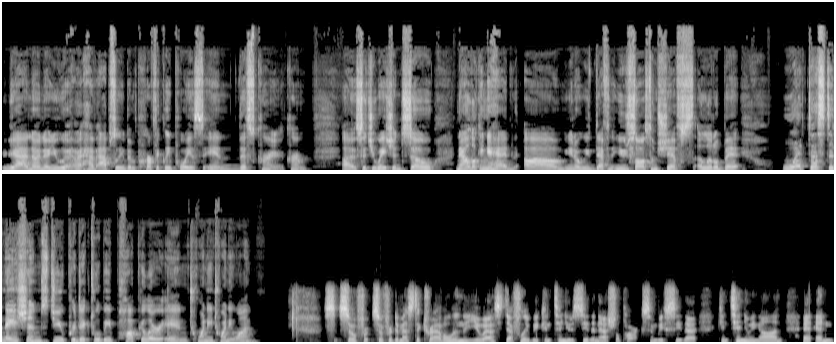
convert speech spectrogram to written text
Yeah, no, no, you uh, have absolutely been perfectly poised in this current current uh, situation. So now looking ahead, um, you know, we definitely you saw some shifts a little bit. What destinations do you predict will be popular in 2021? So for so for domestic travel in the U.S., definitely we continue to see the national parks, and we see that continuing on. And, and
